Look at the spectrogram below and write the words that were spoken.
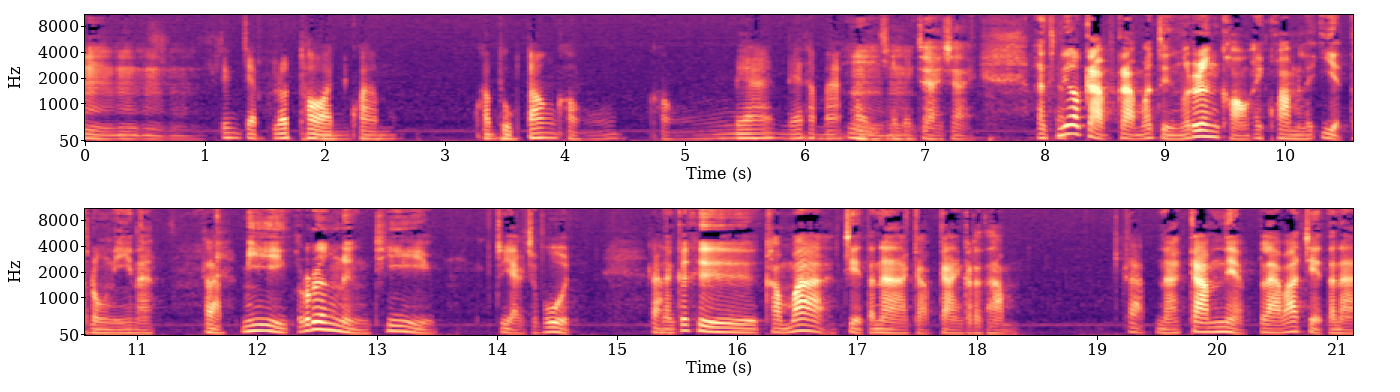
อืมอืมอืมอืมซึ่งจะลดทอนความความถูกต้องของของเนื้อเนื้อธรรมะไปอืมใช่ไหมใช่ใช่อันทีนี้เรากลับกลับมาถึงเรื่องของไอ้ความละเอียดตรงนี้นะครับ มีอีกเรื่องหนึ่งที่จะอยากจะพูดครับนั่นก็คือคำว่าเจตนากับการกระทำครับนะกรรมเนี่ยแปลว่าเจตนา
